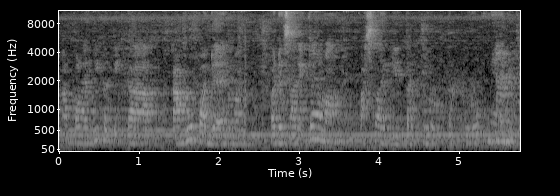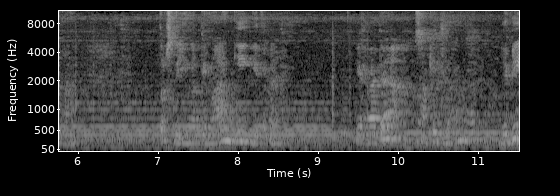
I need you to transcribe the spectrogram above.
Apalagi ketika kamu pada emang pada saat itu emang pas lagi terpuruk terpuruknya Hmm. gitu kan terus diingetin lagi gitu kan. Yang ada sakit banget. Jadi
